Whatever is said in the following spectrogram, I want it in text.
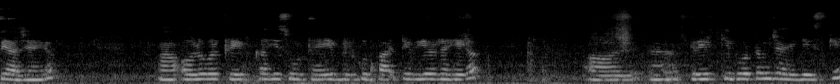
पे आ जाएगा। ऑल ओवर क्रेप का ही सूट है, ये बिल्कुल पार्टी वियर रहेगा। और क्रेप की बॉटम जाएगी इसके।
